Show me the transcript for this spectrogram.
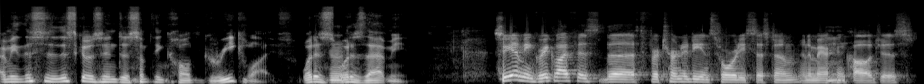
I mean, this is this goes into something called Greek life. What is mm. what does that mean? So yeah, I mean, Greek life is the fraternity and sorority system in American mm. colleges.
